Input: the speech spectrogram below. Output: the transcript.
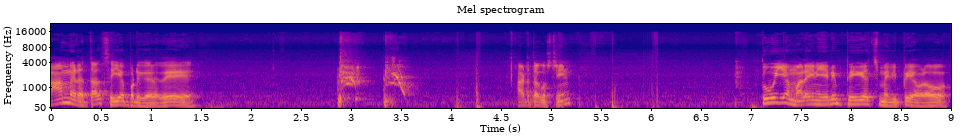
தாமிரத்தால் செய்யப்படுகிறது. அடுத்த கொஸ்டின் தூய மழைநீரின் பிஹெச் மதிப்பு எவ்வளோ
